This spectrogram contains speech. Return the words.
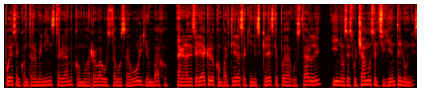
puedes encontrarme en Instagram como arroba bajo Te agradecería que lo compartieras a quienes crees que pueda gustarle y nos escuchamos el siguiente lunes.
